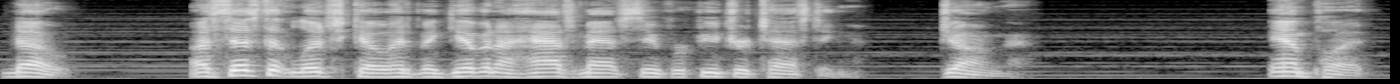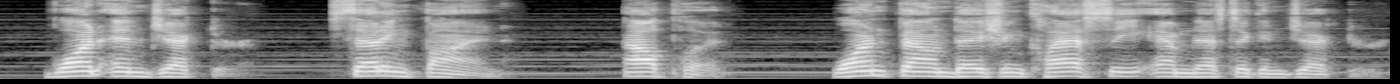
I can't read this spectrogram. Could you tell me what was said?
Note: Assistant Lichko has been given a hazmat suit for future testing. Jung. Input: 1 Injector. Setting Fine. Output: 1 Foundation Class C Amnestic Injector.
